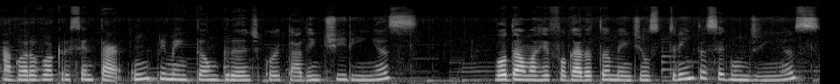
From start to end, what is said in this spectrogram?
agora eu vou acrescentar um pimentão grande cortado em tirinhas. Vou dar uma refogada também de uns 30 segundinhos.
